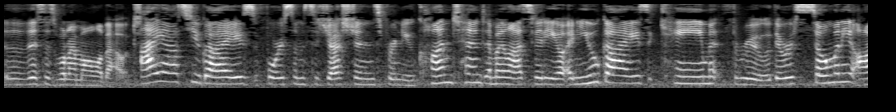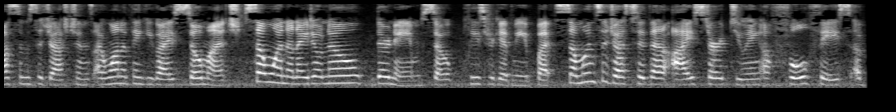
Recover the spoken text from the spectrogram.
this is what I'm all about. I asked you guys for some suggestions for new content in my last video and you guys came through. There were so many awesome suggestions. I want to thank you guys so much. Someone, and I don't know their name, so please forgive me, but someone suggested that I start doing a full face of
